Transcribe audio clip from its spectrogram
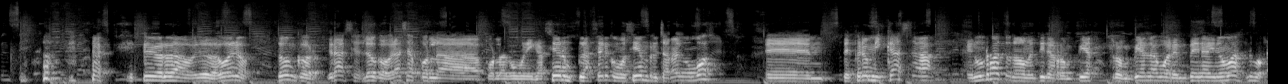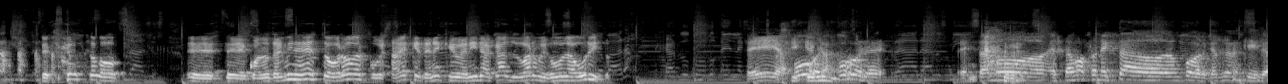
es verdad, boludo. Bueno, Doncor, gracias, loco. Gracias por la, por la comunicación. Un placer, como siempre, charlar con vos. Eh, te espero en mi casa en un rato. No, mentira, rompía, rompían la cuarentena y nomás. No, te espero este, cuando termine esto, brother, porque sabés que tenés que venir acá a ayudarme con un laburito. Sí, a full, que- a full. eh. Estamos, estamos conectados, Don quédate tranquilo.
